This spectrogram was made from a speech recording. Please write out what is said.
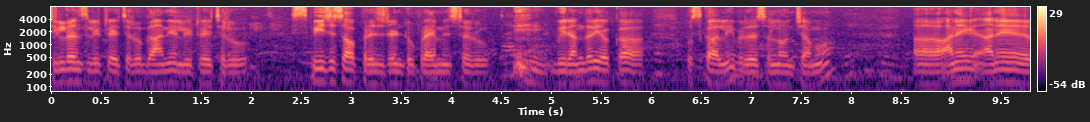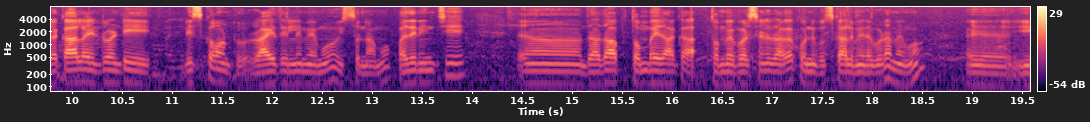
children's literature Gandhian literature speeches of president prime minister వీరందరి యొక్క పుస్తకాలని ప్రదర్శనలో ఉంచాము. అనే అనే రకాలైనటువంటి డిస్కౌంట్ రాయితీల్ని మేము ఇస్తున్నాము. పది నుంచి దాదాపు తొంభై దాకా తొంభై పర్సెంట్ దాకా కొన్ని పుస్తకాల మీద కూడా మేము ఈ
